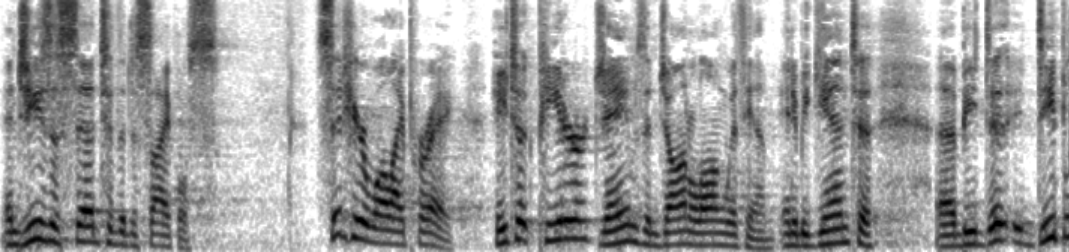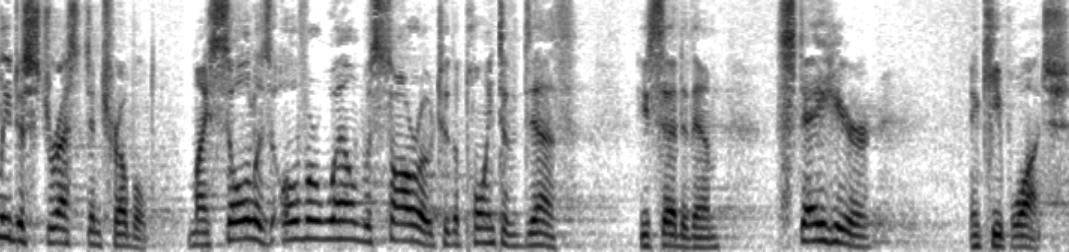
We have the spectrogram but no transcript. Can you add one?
and Jesus said to the disciples, Sit here while I pray. He took Peter, James, and John along with him, and he began to uh, be di- deeply distressed and troubled. My soul is overwhelmed with sorrow to the point of death, he said to them. Stay here and keep watch.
